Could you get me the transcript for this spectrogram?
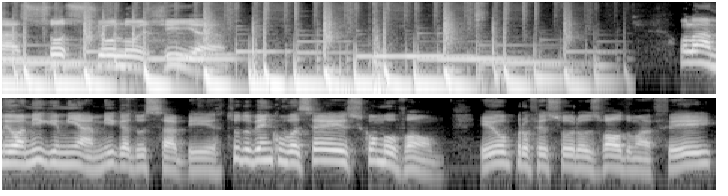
da Sociologia. Olá, meu amigo e minha amiga do saber, tudo bem com vocês? Como vão? Eu, professor Oswaldo Maffei,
